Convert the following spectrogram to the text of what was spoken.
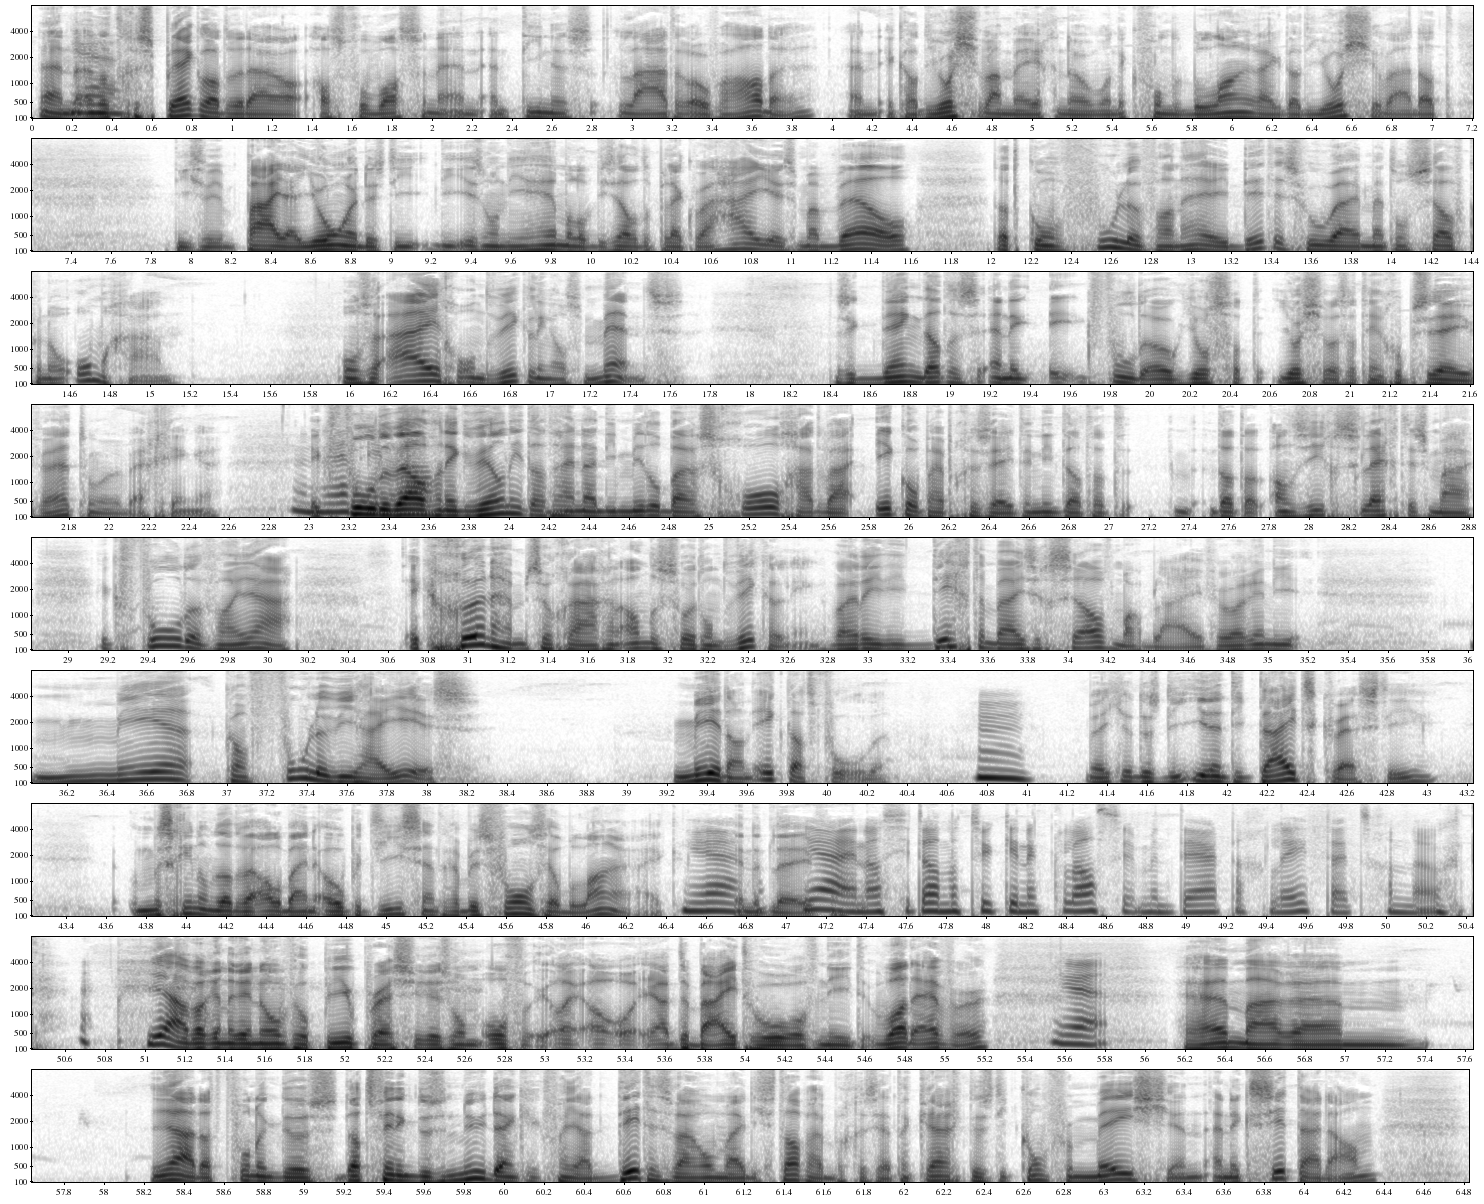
Nou, en, dat gesprek wat we daar al als volwassenen en, en tieners later over hadden. En ik had Joshua meegenomen, want ik vond het belangrijk dat Joshua, dat, die is een paar jaar jonger, dus die, die is nog niet helemaal op diezelfde plek waar hij is. Maar wel dat kon voelen van, hé, hey, dit is hoe wij met onszelf kunnen omgaan. Onze eigen ontwikkeling als mens. Dus ik denk dat is, en ik, ik voelde ook, Jos zat, Joshua zat in groep 7 hè, toen we weggingen. Ik voelde wel van, ik wil niet dat hij naar die middelbare school gaat waar ik op heb gezeten. Niet dat dat, dat, dat aan zich slecht is, maar ik voelde van, ja, ik gun hem zo graag een ander soort ontwikkeling. Waarin hij dichter bij zichzelf mag blijven. Waarin hij meer kan voelen wie hij is. Meer dan ik dat voelde. Hmm. Weet je, dus die identiteitskwestie. Misschien omdat we allebei een open G-center hebben, is voor ons heel belangrijk Ja. in het leven. ja, en als je dan natuurlijk in een klas zit met 30 leeftijdsgenoten. Ja, waarin er enorm veel peer pressure is om of eh, oh, ja, erbij te horen of niet. Whatever. ja. Hè, maar ehm, ja, dat vond ik dus. Dat vind ik dus nu denk ik van ja, dit is waarom wij die stap hebben gezet. Dan krijg ik dus die confirmation en ik zit daar dan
